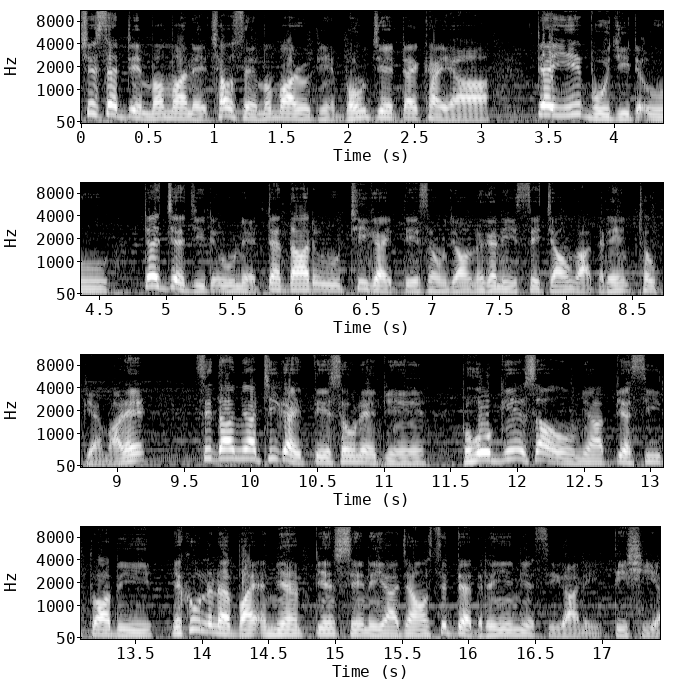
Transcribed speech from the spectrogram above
81မမနဲ့60မမတို့ဖြင့်ဘုံကျဲတိုက်ခိုက်ရာတက်ရေးဗိုလ်ကြီးတအူ တက်ကြက်ကြီးတအူနဲ့တက်သားတအူထိခိုက်တေဆုံးကြောင်းငကနီစစ်ကြောင်းကသတင်းထုတ်ပြန်ပါတယ်စစ်သားများထိခိုက်တေဆုံးတဲ့အပြင်ဗဟိုကင်းအဆောက်အုံများပျက်စီးသွားပြီးယခုနှစ်နက်ပိုင်းအမြန်ပြင်ဆင်နေရကြောင်းစစ်တပ်သတင်းရင်းမြစ်စီကနေသိရှိရ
